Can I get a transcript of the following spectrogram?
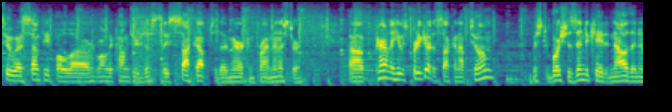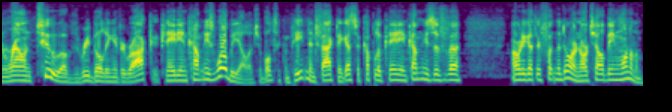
to, as some people uh, heard one of the commentators just say, suck up to the American Prime Minister. Uh, apparently, he was pretty good at sucking up to him. Mr. Bush has indicated now that in round two of the rebuilding of Iraq, Canadian companies will be eligible to compete. And in fact, I guess a couple of Canadian companies have uh, already got their foot in the door, Nortel being one of them.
